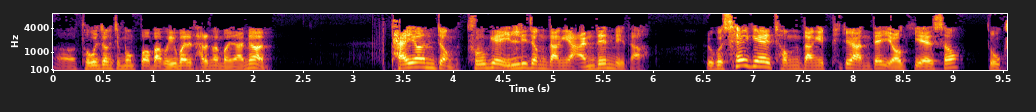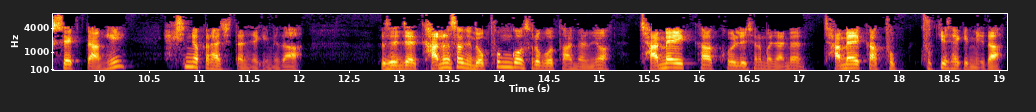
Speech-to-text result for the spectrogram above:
어, 독일정치 문법하고 이번에 다른 건 뭐냐면 대연정 두 개 1, 2정당이 안 됩니다. 그리고 세 개의 정당이 필요한데 여기에서 녹색당이 핵심 역할을 있다는 얘기입니다. 그래서 이제 가능성이 높은 것으로부터 하면요. 자메이카 coalition은 뭐냐면 자메이카 국, 국기색입니다.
